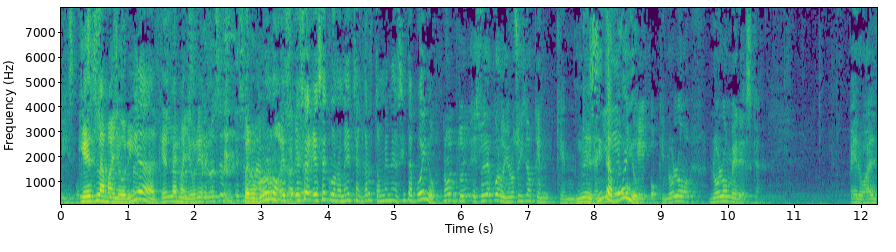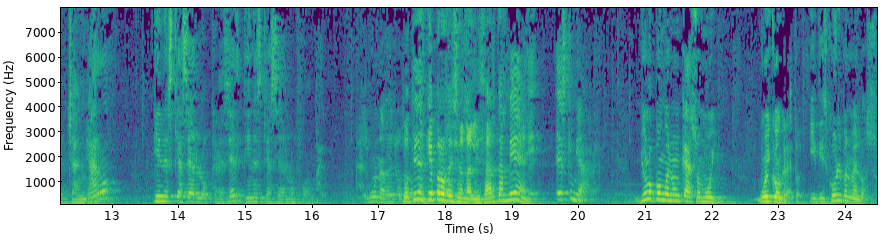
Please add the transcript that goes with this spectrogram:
es- Que es la mayoría, que es la pero mayoría. Pero, esa- esa es Pero una Bruno, esa, esa, economía de changarros también necesita apoyo. No, estoy, estoy de acuerdo. Yo no estoy diciendo que, que- que Necesita se apoyo. O que, o que no, lo, no lo merezcan. Pero al changarro tienes que hacerlo crecer y tienes que hacerlo formal. Alguna vez yo Lo tienes que profesionalizar también. Eh, Es que mira, a ver, yo lo pongo en un caso muy, muy concreto. Y discúlpenme los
